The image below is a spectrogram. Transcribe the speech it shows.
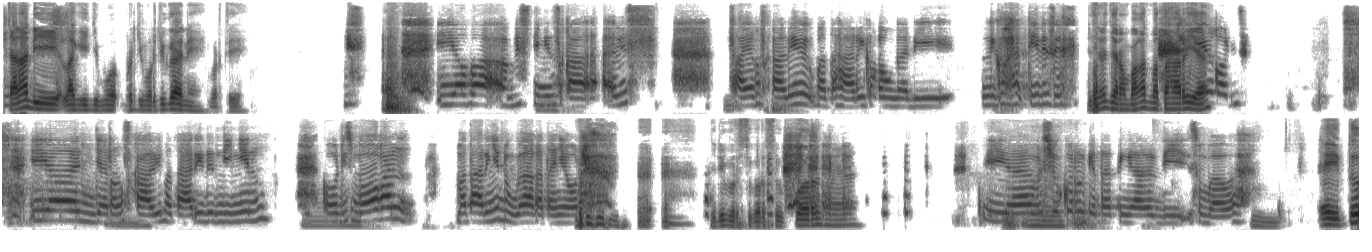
Cana di lagi jemur berjemur juga nih berarti. iya pak. Abis dingin sekali abis sayang sekali matahari kalau nggak di nikmati di sini. Di sana jarang banget matahari ya. Iya, kalau di Iya, jarang sekali matahari dan dingin. Kalau di Sumbawa kan mataharinya dua katanya orang. Jadi bersyukur-syukur. ya. iya, bersyukur kita tinggal di Sumbawa. Hmm. Eh itu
